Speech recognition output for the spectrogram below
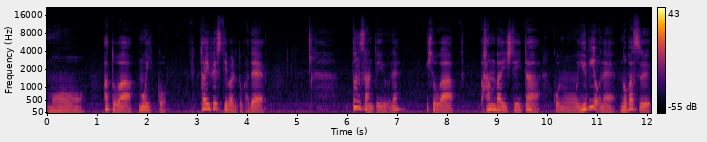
もうあとはもう一個。タイフェスティバルとかでプンさんっていうね人が販売していたこの指をね伸ばす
